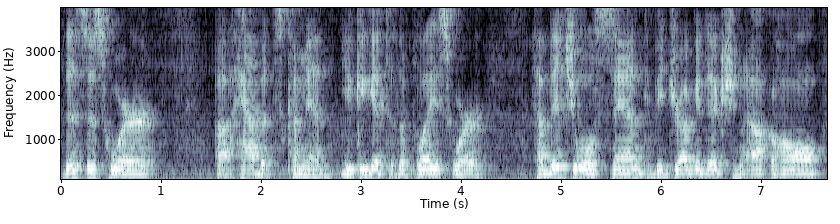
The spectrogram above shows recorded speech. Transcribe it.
This is where uh, habits come in. You could get to the place where habitual sin could be drug addiction, alcohol,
